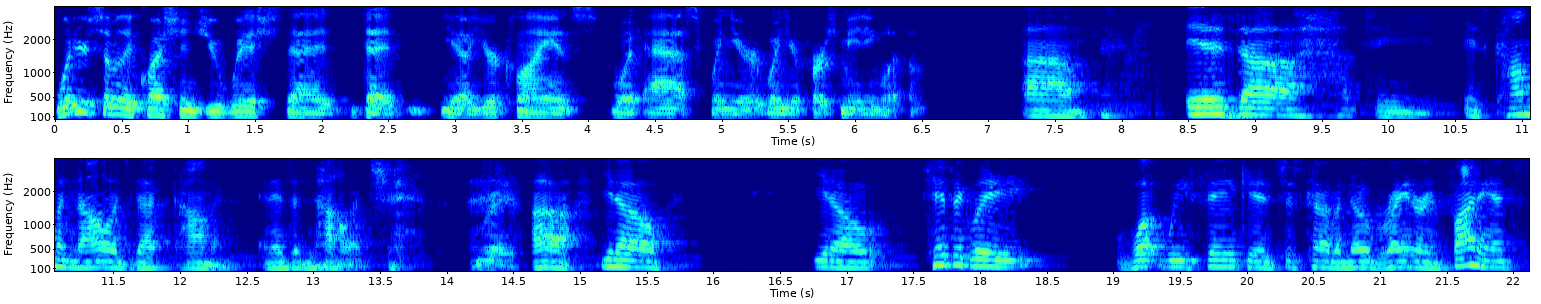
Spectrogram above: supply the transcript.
What are some of the questions you wish that that you know your clients would ask when you're when you're first meeting with them? Um, is uh, let's see, is common knowledge that common, and is it knowledge? Right. uh, you know, you know, typically what we think is just kind of a no-brainer in finance,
